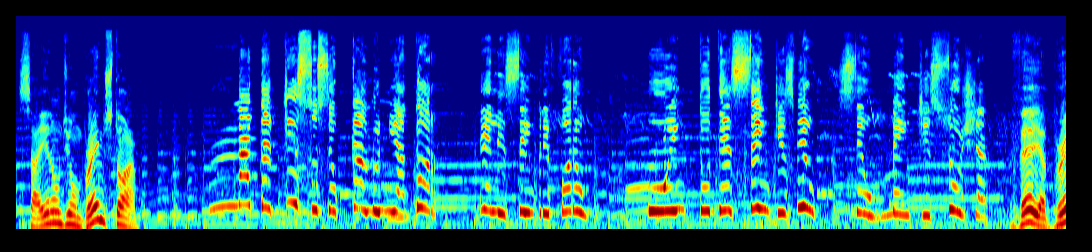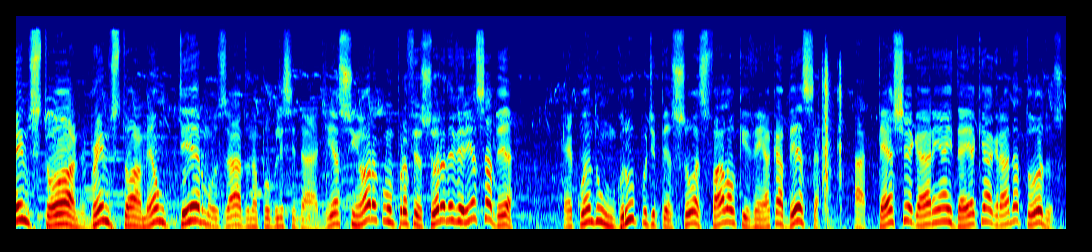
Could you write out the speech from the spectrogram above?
Saíram de um brainstorm. Nada disso, seu caluniador! Eles sempre foram muito decentes, viu? Seu mente suja! Véia, brainstorm, brainstorm é um termo usado na publicidade e a senhora, como professora, deveria saber. É quando um grupo de pessoas fala o que vem à cabeça até chegarem à ideia que agrada a todos.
